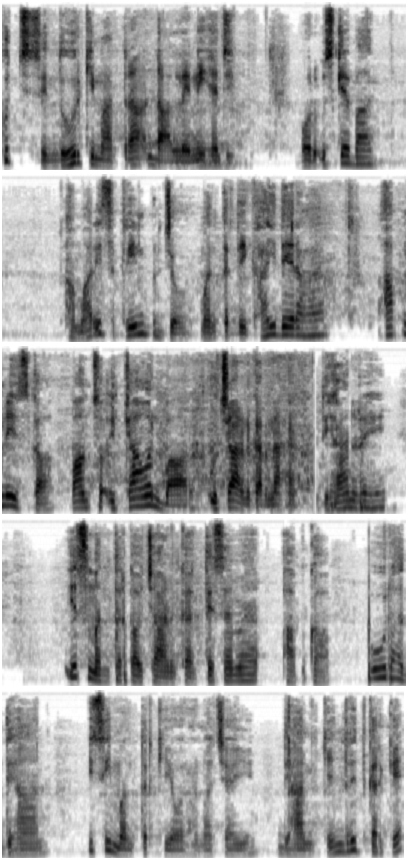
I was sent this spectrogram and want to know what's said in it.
कुछ सिंदूर की मात्रा डाल लेनी है जी। और उसके बाद हमारी स्क्रीन पर जो मंत्र दिखाई दे रहा है, आपने इसका पाँच बार उच्चारण करना है। ध्यान रहे, इस मंत्र का उच्चारण करते समय आपका पूरा ध्यान इसी मंत्र की ओर होना चाहिए। ध्यान केंद्रित करके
